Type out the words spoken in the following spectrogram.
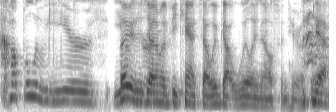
couple of years. Ladies and gentlemen, if you can't tell, we've got Willie Nelson here. yeah.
